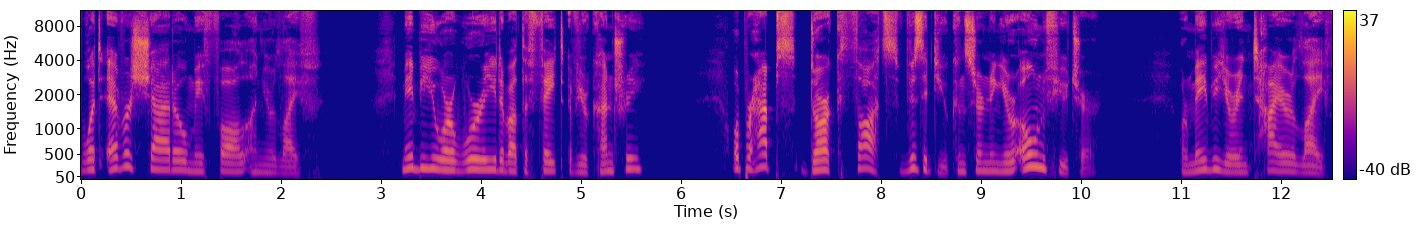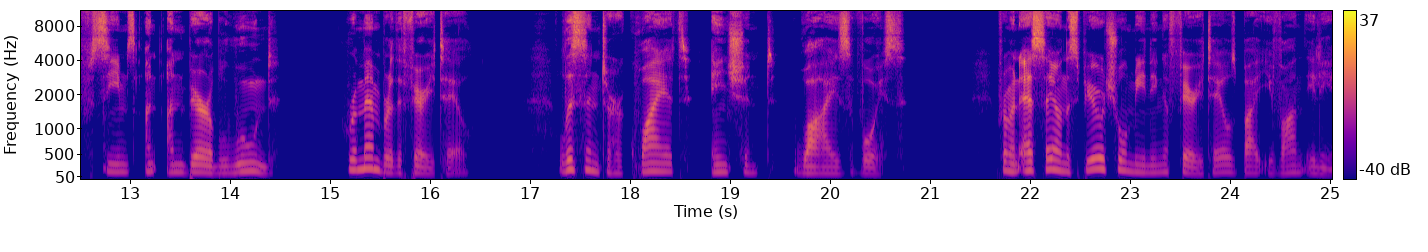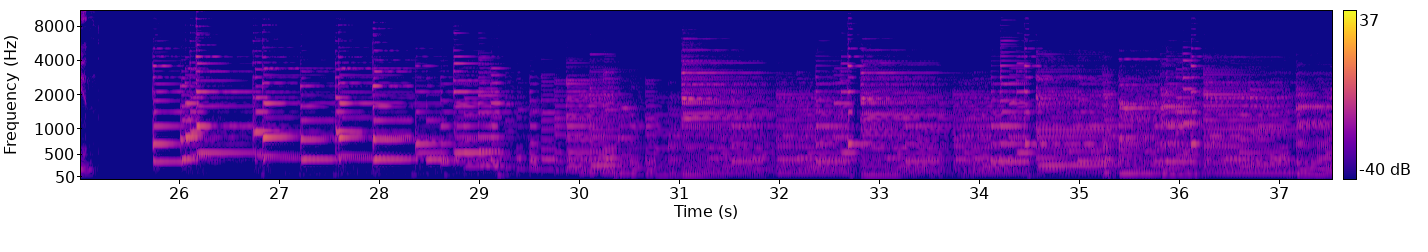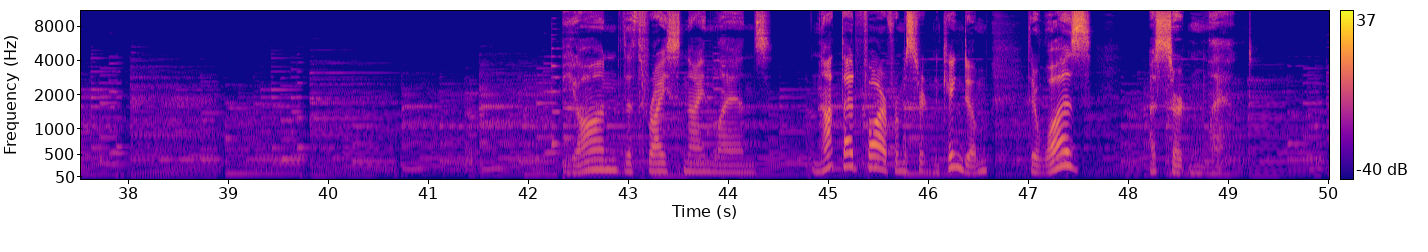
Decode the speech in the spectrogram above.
whatever shadow may fall on your life. Maybe you are worried about the fate of your country, or perhaps dark thoughts visit you concerning your own future, or maybe your entire life seems an unbearable wound. Remember the fairy tale. Listen to her quiet, ancient, wise voice. From an essay on the spiritual meaning of fairy tales by Ivan Ilyin. Beyond the thrice nine lands, not that far from a certain kingdom, there was a certain land.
